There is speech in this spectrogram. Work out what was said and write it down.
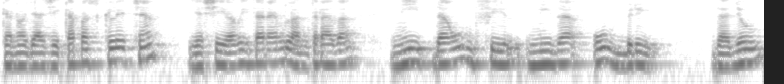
que no hi hagi cap escletxa i així evitarem l'entrada ni d'un fil ni d'un bri de llum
